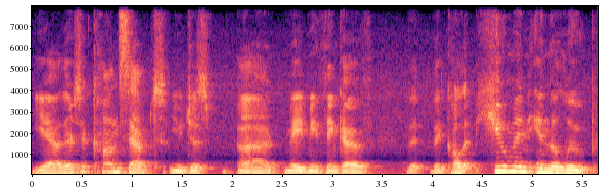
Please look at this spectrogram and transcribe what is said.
Yeah, there's a concept you just uh, made me think of that they call it human in the loop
